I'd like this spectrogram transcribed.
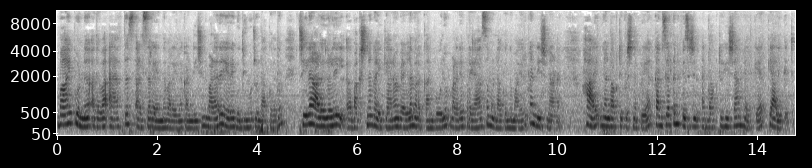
വായ്പുണ്ണ് അഥവാ ആഫ്തസ് അൾസർ എന്ന് പറയുന്ന കണ്ടീഷൻ വളരെയേറെ ബുദ്ധിമുട്ടുണ്ടാക്കുന്നതും ചില ആളുകളിൽ ഭക്ഷണം കഴിക്കാനോ വെള്ളം ഇറക്കാൻ പോലും വളരെ പ്രയാസമുണ്ടാക്കുന്നതുമായ ഒരു കണ്ടീഷനാണ് ഹായ് ഞാൻ doctor Krishnapriya consultant physician at doctor Hisham health care Calicut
